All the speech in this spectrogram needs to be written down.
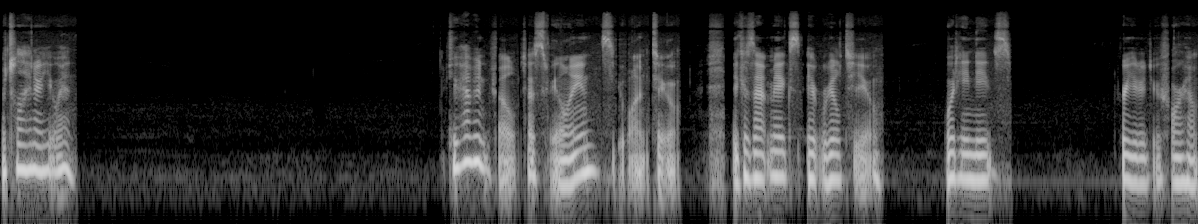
Which line are you in? If you haven't felt his feelings, you want to because that makes it real to you what he needs for you to do for him.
